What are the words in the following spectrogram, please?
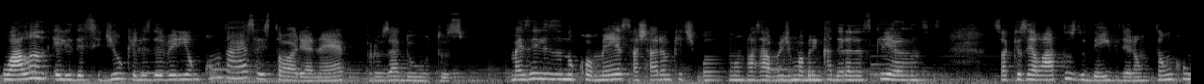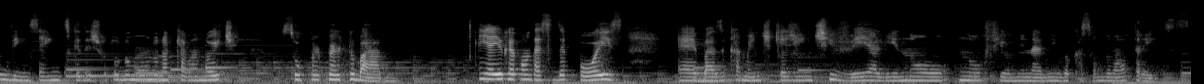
O Alan, ele decidiu que eles deveriam contar essa história, né, para os adultos. Mas eles no começo acharam que tipo não passava de uma brincadeira das crianças. Só que os relatos do David eram tão convincentes que deixou todo mundo naquela noite super perturbado. E aí o que acontece depois é basicamente que a gente vê ali no, no filme, né, do Invocação do Mal 3.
